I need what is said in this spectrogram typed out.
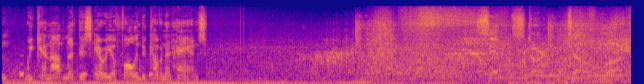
We cannot let this area fall into Covenant hands. Set, start, tough luck,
